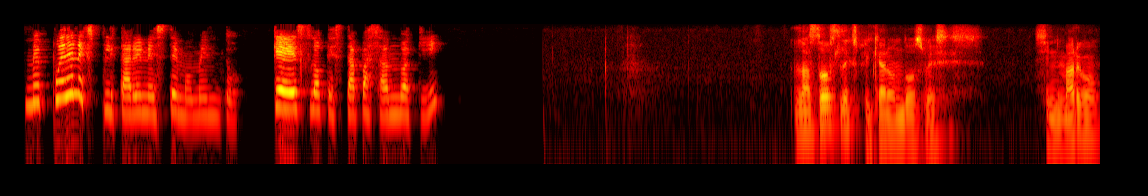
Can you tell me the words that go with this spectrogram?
¿Me pueden explicar en este momento qué es lo que está pasando aquí? Las dos le explicaron dos veces. Sin embargo,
